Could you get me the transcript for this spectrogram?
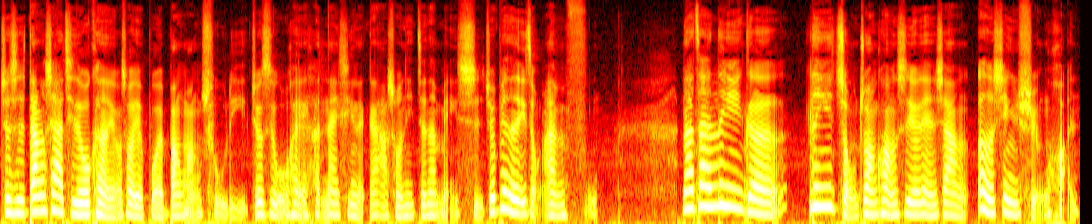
就是当下其实我可能有时候也不会帮忙处理，就是我会很耐心的跟他说：“你真的没事。”就变成一种安抚。那在另一个另一种状况是有点像恶性循环，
